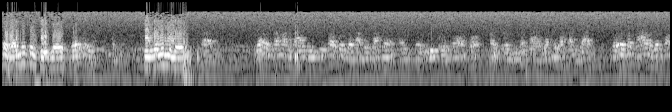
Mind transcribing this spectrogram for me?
ถ้าฝันไม่ต้องสูดเลยสูดก็รู้เลยแล้วทำงานการที่ก็เพิ่งจะทำเป็นครั้งแรกในในชีวิตของพ่อเพราะไม่เคยมีปัญญายังไม่รับการญาตเออก็ท้าเลยพ่อ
